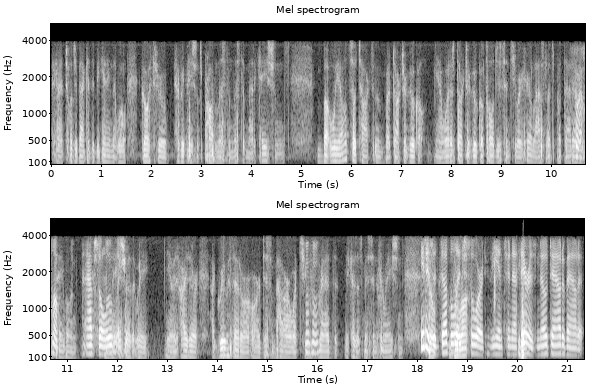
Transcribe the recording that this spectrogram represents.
I told you back at the beginning that we'll go through every patient's problem list and list of medications, but we also talk to them about Dr. Google. You know, what has Dr. Google told you since you were here last? Let's put that out on the table and, absolutely and make sure that we you know either agree with it or, or disempower what you've mm-hmm. read because it's misinformation. It so is a double-edged sword. The internet. Yeah. There is no doubt about it.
